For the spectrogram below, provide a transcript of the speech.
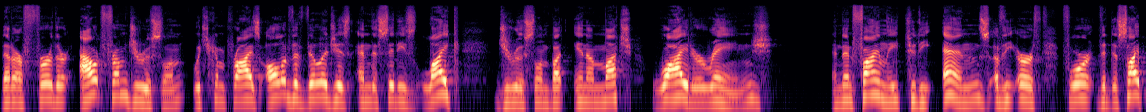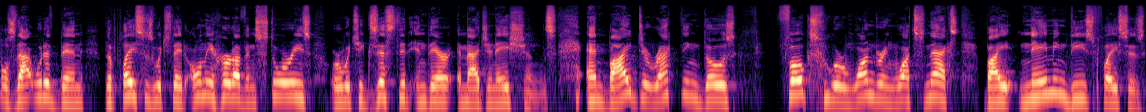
that are further out from Jerusalem, which comprise all of the villages and the cities like Jerusalem, but in a much wider range. And then finally, to the ends of the earth. For the disciples, that would have been the places which they'd only heard of in stories or which existed in their imaginations. And by directing those folks who were wondering what's next, by naming these places,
